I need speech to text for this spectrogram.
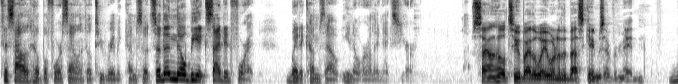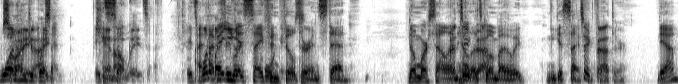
to Silent Hill before Silent Hill 2 remake comes out. So then they'll be excited for it when it comes out, you know, early next year. Silent Hill 2, by the way, one of the best games ever made. So I- hundred I percent. It's cannot so wait. good, It's one I of my bet you get Siphon horror games. Filter instead. No more Silent I'd Hill. take That's that. going by the way. You get Siphon take that. Filter. Yeah?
